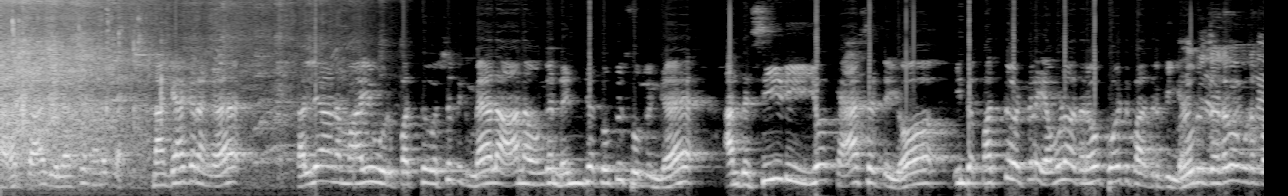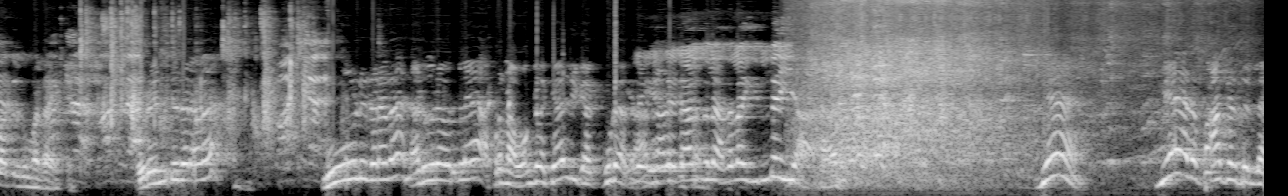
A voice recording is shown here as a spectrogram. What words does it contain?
கரெக்டா லட்சம் கணக்குல நான் கேக்குறேங்க. கல்யாணம் ஆகி ஒரு பத்து வருஷத்துக்கு மேல ஆனவங்க நெஞ்ச தொட்டு சொல்லுங்க. அந்த சிடியோ கேசட்டையோ இந்த பத்து வருஷத்துல எவ்வளவு தடவை போட்டு பார்த்திருப்பீங்க? ஒரு தடவை கூட பார்த்திருக்க மாட்டாங்க. ஒரு ரெண்டு தடவை? மூணு தடவை? நடுவர் அவர்களே அப்புறம் நான் உங்களை கேள்வி கேட்க கூடாது. இந்த காலத்துல அதெல்லாம் இல்லையா? ஏன்? ஏன் அதை பாக்குறது இல்ல?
